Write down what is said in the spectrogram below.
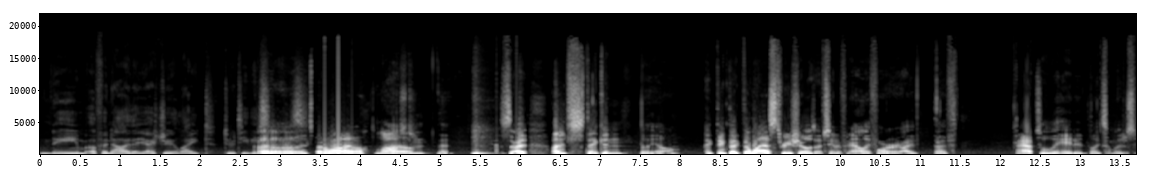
name a finale that you actually liked to a TV Uh, series. it's been a while. Lost. Um, that- 'cause I I was thinking, you know, I think like the last three shows I've seen a finale for, I I've absolutely hated like some of the just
